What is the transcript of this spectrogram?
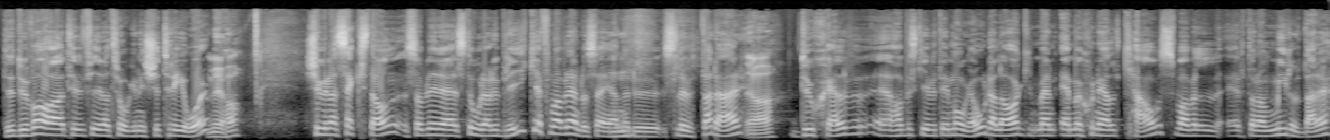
Du, du var TV4 trogen i 23 år. Jaha. 2016 så blir det stora rubriker får man väl ändå säga mm. när du slutar där. Ja. Du själv eh, har beskrivit det i många ordalag men emotionellt kaos var väl ett av de mildare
